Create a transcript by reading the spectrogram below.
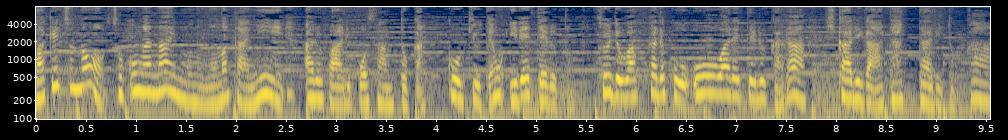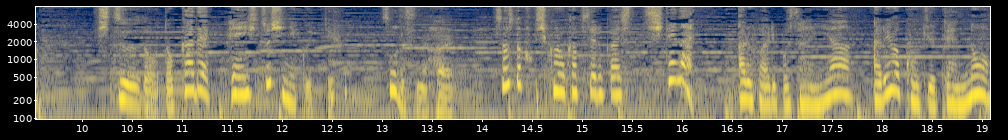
バケツの底がないものの中にアルファリポ酸とか高級点を入れてるとそれで輪っかでこう覆われてるから光が当たったりとか湿度とかで変質しにくいっていうふうに。そうですねはい。そうするとシクロカプセル化してない。アルファリポ酸やあるいは高級点の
